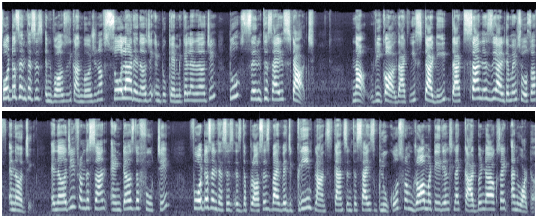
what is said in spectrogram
Photosynthesis involves the conversion of solar energy into chemical energy to synthesize starch. Now recall that we studied that sun is the ultimate source of energy. Energy from the sun enters the food chain. Photosynthesis is the process by which green plants can synthesize glucose from raw materials like carbon dioxide and water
